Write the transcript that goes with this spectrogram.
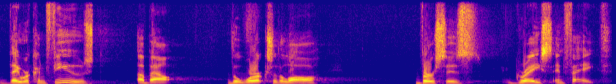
they were confused about the works of the law versus grace and faith.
